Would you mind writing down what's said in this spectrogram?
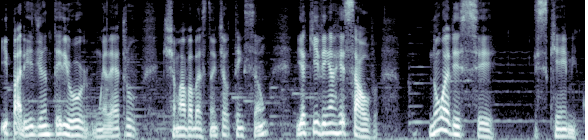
e parede anterior, um eletro que chamava bastante atenção. E aqui vem a ressalva: no AVC isquêmico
